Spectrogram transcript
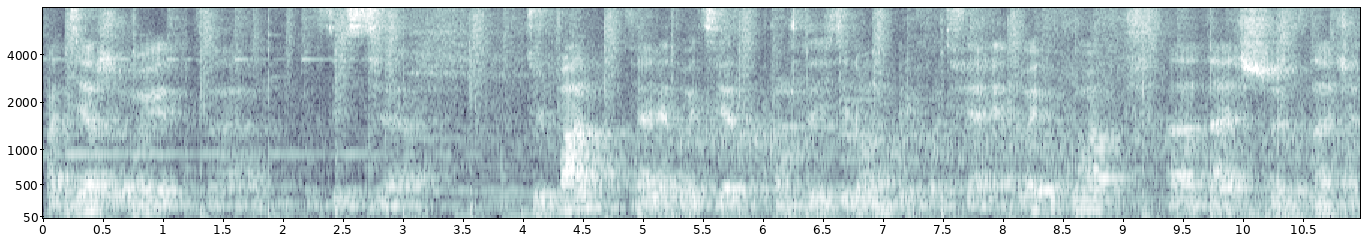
поддерживает э, здесь тюльпан, фиолетовый цвет, потому что из зеленого переходит в фиолетовый кукума. Дальше, значит,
